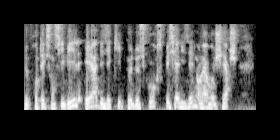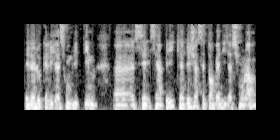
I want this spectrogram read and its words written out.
de, protection civile et a des équipes de secours spécialisées dans la recherche et la localisation de victimes. Euh, C'est un pays qui a déjà cette organisation-là.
